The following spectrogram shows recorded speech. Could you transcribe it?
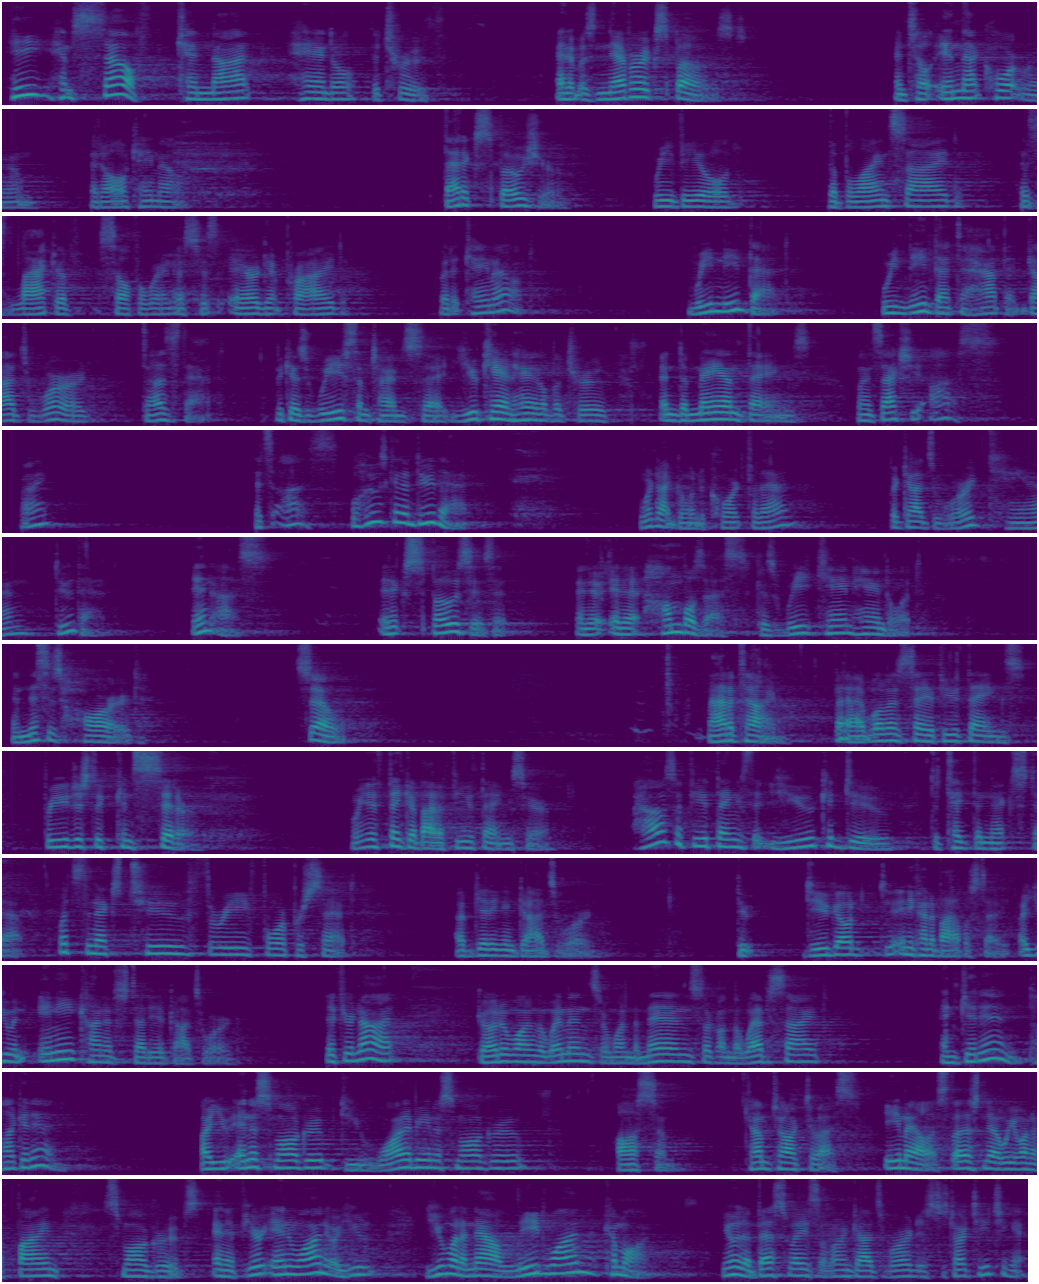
He himself cannot handle the truth. And it was never exposed until in that courtroom it all came out. That exposure revealed the blind side, his lack of self awareness, his arrogant pride, but it came out. We need that. We need that to happen. God's word does that because we sometimes say, You can't handle the truth and demand things when it's actually us, right? It's us. Well, who's going to do that? We're not going to court for that. But God's word can do that in us. It exposes it and it, and it humbles us because we can't handle it. And this is hard. So, out of time, but I want to say a few things for you just to consider. When you think about a few things here, how's a few things that you could do to take the next step? What's the next two, three, four percent of getting in God's Word? Do, you go to any kind of Bible study? Are you in any kind of study of God's Word? If you're not, go to one of the women's or one of the men's, look on the website, and get in, plug it in. Are you in a small group? Do you want to be in a small group? Awesome. Come talk to us. Email us. Let us know. We want to find small groups. And if you're in one or you, you want to now lead one, come on. You know, the best ways to learn God's word is to start teaching it.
